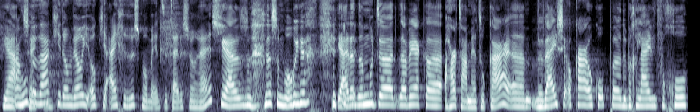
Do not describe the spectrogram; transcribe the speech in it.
Ja, maar hoe zeker. bewaak je dan wel je, ook je eigen rustmomenten tijdens zo'n reis? Ja, dat is, dat is een mooie. Ja, dat, dan moeten, daar werken hard aan met elkaar. Uh, we wijzen elkaar ook op uh, de begeleiding van... goh,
